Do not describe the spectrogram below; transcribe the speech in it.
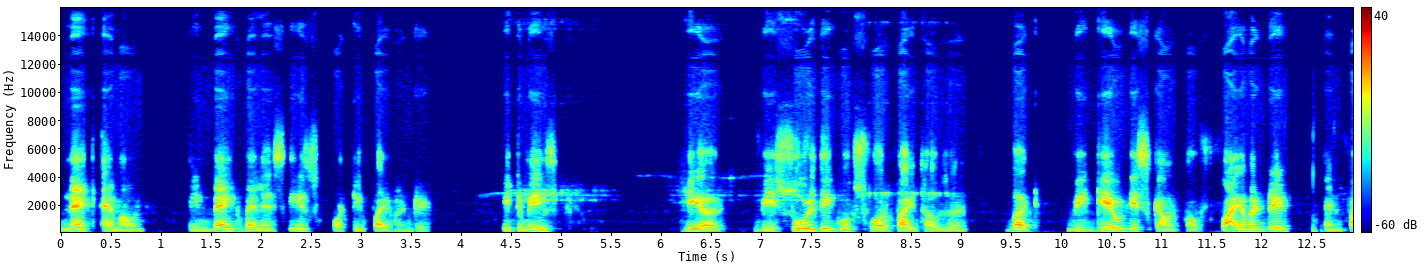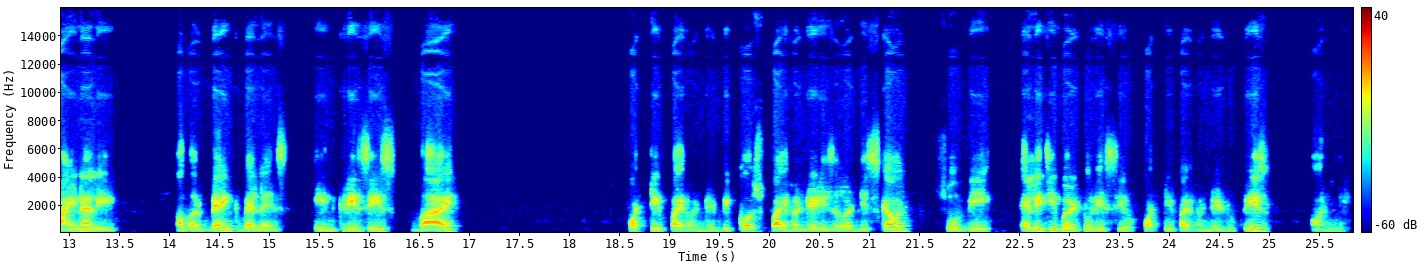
net amount in bank balance is 4,500. It means here we sold the goods for 5,000 but we gave discount of 500 and finally our bank balance increases by 4500 because 500 is our discount. So we eligible to receive 4500 rupees only.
